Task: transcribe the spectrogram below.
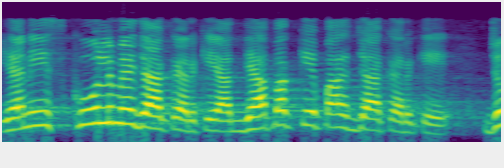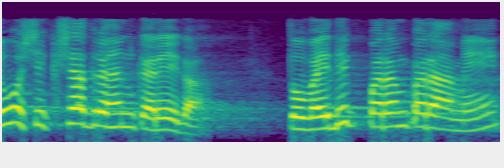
यानी स्कूल में जाकर के अध्यापक के पास जाकर के जो वो शिक्षा ग्रहण करेगा तो वैदिक परंपरा में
